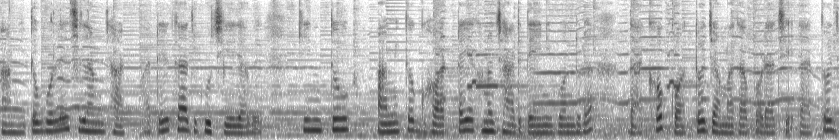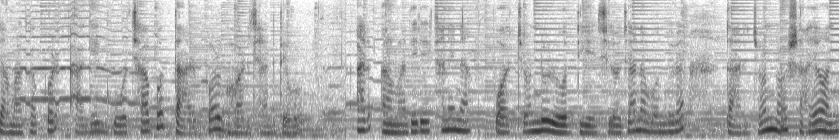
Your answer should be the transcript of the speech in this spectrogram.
আমি তো বলেছিলাম ঝাঁটপাটের কাজ গুছিয়ে যাবে। কিন্তু আমি তো ঘরটাই এখনও ঝাঁট দেয়নি বন্ধুরা। দেখো কত জামা কাপড় আছে, এত জামা কাপড় আগে গোছাবো, তারপর ঘর ঝাঁট দেবো। আর আমাদের এখানে না প্রচণ্ড রোদ দিয়েছিল, জানো বন্ধুরা? তার জন্য সায়ন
